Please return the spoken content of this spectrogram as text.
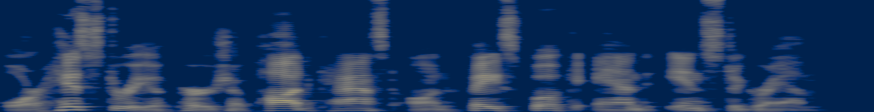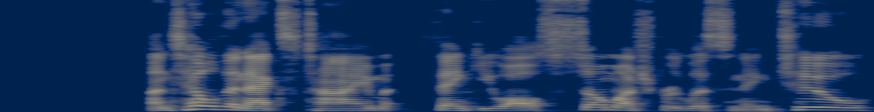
or History of Persia Podcast on Facebook and Instagram. Until the next time, thank you all so much for listening to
